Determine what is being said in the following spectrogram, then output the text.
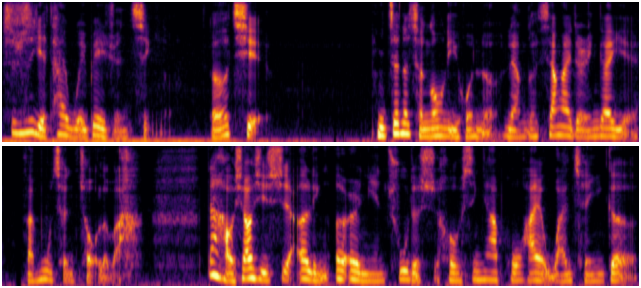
是不是也太违背人情了？而且。你真的成功离婚了，两个相爱的人应该也反目成仇了吧？但好消息是，二零二二年初的时候，新加坡还有完成一个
